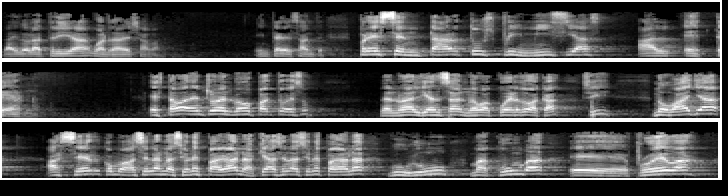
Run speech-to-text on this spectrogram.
la idolatría, guardar el Shabbat. Interesante. Presentar tus primicias al Eterno. ¿Estaba dentro del nuevo pacto eso? La nueva alianza, el nuevo acuerdo acá, ¿sí? No vaya a ser como hacen las naciones paganas. ¿Qué hacen las naciones paganas? Gurú, macumba, eh, prueba,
